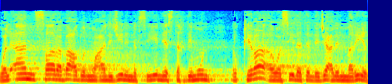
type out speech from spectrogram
والآن صار بعض المعالجين النفسيين يستخدمون القراءة وسيلة لجعل المريض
